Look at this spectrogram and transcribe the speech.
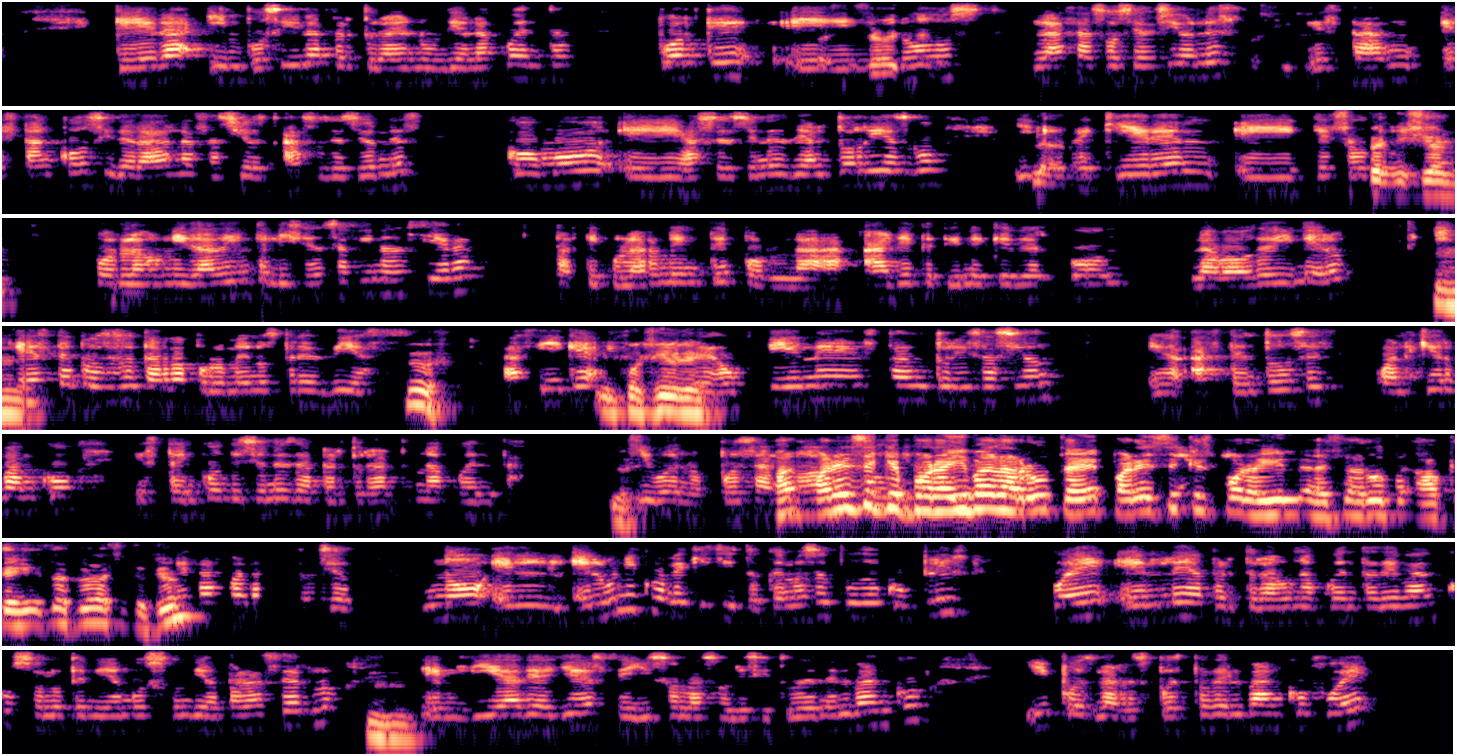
que era imposible aperturar en un día la cuenta porque eh, los, las asociaciones están, están consideradas las asociaciones como eh, asociaciones de alto riesgo y que requieren eh, que se autoricen por la unidad de inteligencia financiera, particularmente por la área que tiene que ver con lavado de dinero, y que este proceso tarda por lo menos tres días. Así que imposible. se obtiene esta autorización, eh, hasta entonces cualquier banco está en condiciones de aperturar una cuenta. Y bueno, pues parece que por ahí va la ruta, ¿eh? Parece que es por ahí esa ruta. Ah, ok, esa fue la situación. Esa fue la situación. No, el, el único requisito que no se pudo cumplir fue el de aperturar una cuenta de banco, solo teníamos un día para hacerlo. El día de ayer se hizo la solicitud en el banco y pues la respuesta del banco fue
